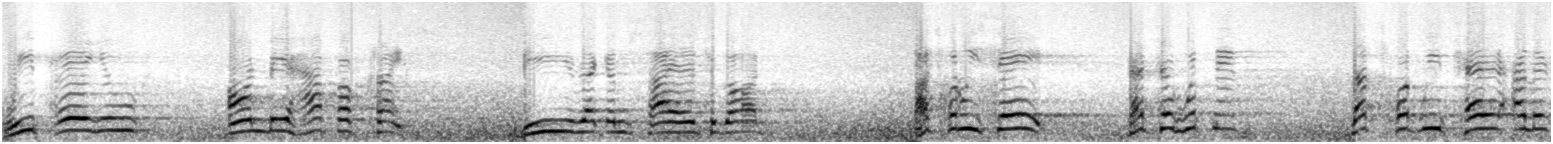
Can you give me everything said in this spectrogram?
We pray you on behalf of Christ, be reconciled to God. That's what we say. That's our witness. That's what we tell others,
